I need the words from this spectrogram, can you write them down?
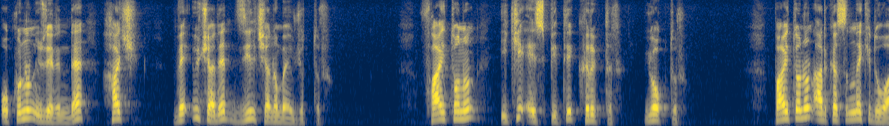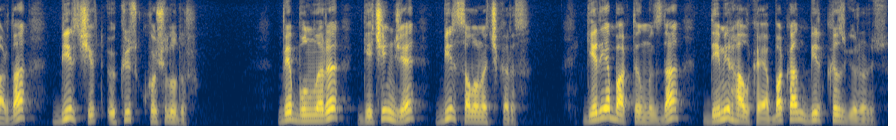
okunun üzerinde haç ve 3 adet zil çanı mevcuttur. Faytonun iki espiti kırıktır, yoktur. Faytonun arkasındaki duvarda bir çift öküz koşuludur. Ve bunları geçince bir salona çıkarız. Geriye baktığımızda demir halkaya bakan bir kız görürüz.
